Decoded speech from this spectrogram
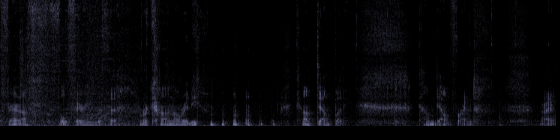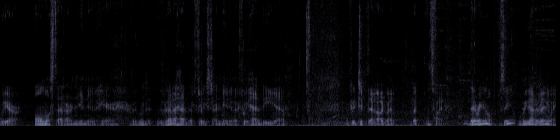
fair enough. Full fairy with the Rakan already. Calm down, buddy. Calm down, friend. All right, we are almost at our Nunu here. We would we would have had the three star Nunu if we had the uh, if we took that augment, but that's fine. There we go. See, we got it anyway.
